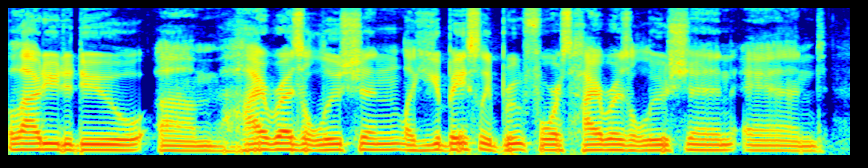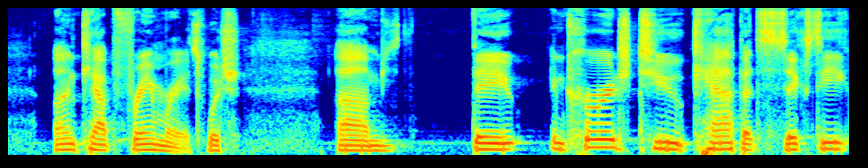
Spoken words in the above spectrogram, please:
allowed you to do um, high resolution, like you could basically brute force high resolution and uncapped frame rates, which um, they encouraged to cap at 60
